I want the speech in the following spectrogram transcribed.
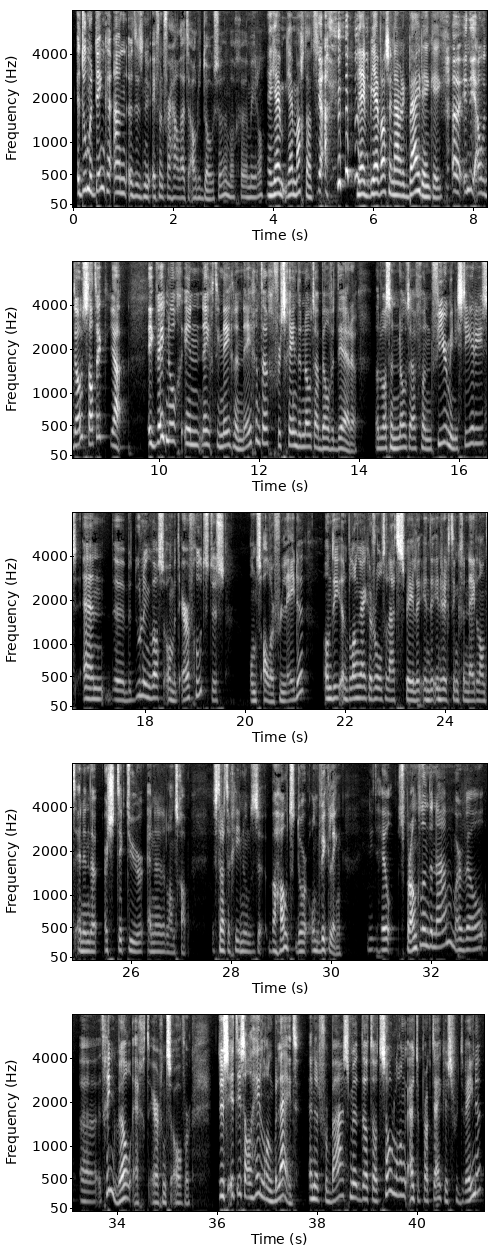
Het doet me denken aan, het is nu even een verhaal uit de oude doos, hè? mag uh, Merel? Ja, jij, jij mag dat. Ja. jij, jij was er namelijk bij, denk ik. Uh, in die oude doos zat ik, ja. Ik weet nog, in 1999 verscheen de nota Belvedere. Dat was een nota van vier ministeries en de bedoeling was om het erfgoed, dus ons aller verleden, om die een belangrijke rol te laten spelen in de inrichting van Nederland en in de architectuur en het landschap. De strategie noemden ze behoud door ontwikkeling. Niet heel sprankelende naam, maar wel, uh, het ging wel echt ergens over. Dus het is al heel lang beleid. En het verbaast me dat dat zo lang uit de praktijk is verdwenen.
